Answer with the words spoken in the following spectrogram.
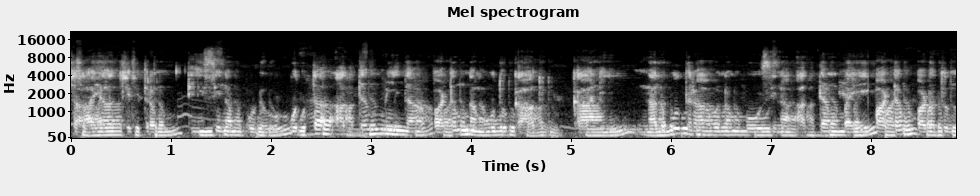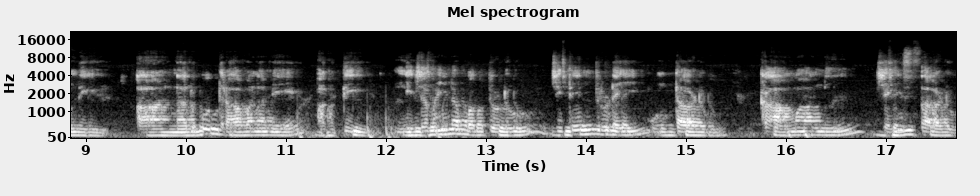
ఛాయాచిత్రం తీసినప్పుడు ఉత్త అద్దం మీద పటం నమోదు కాదు. కానీ నలుపు ద్రావణం పోసిన అద్దంపై పటం పడుతుంది. ఆ నలుపు ద్రావణమే భక్తి. నిజమైన భక్తుడు జితేంద్రుడై ఉంటాడు. కామాన్ని జయిస్తాడు.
